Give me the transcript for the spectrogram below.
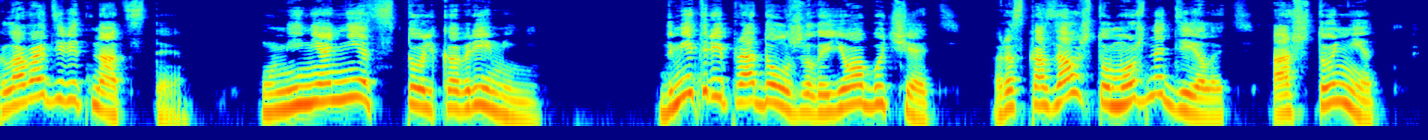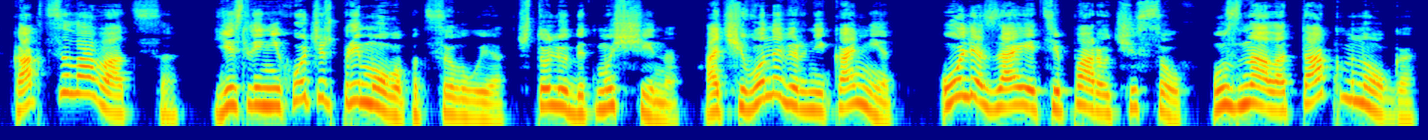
Глава 19. У меня нет столько времени. Дмитрий продолжил ее обучать. Рассказал, что можно делать, а что нет. Как целоваться, если не хочешь прямого поцелуя, что любит мужчина, а чего наверняка нет. Оля за эти пару часов узнала так много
